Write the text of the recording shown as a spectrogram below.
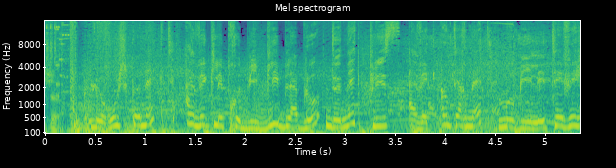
Rouge. Le Rouge Connect avec les produits Bliblablo de Net Plus avec Internet, mobile et TV.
